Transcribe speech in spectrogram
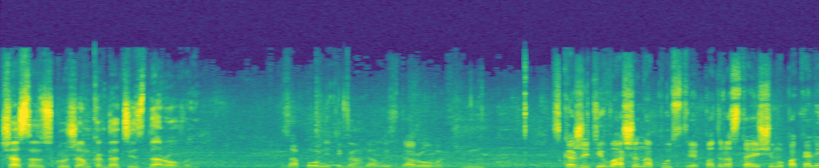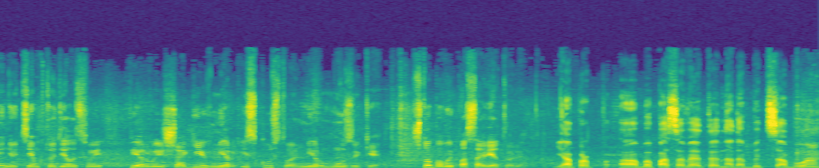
Часто исключаем, когда ты здоровый. Запомните, Да. когда вы здоровы. Скажите ваше напутствие подрастающему поколению, тем, кто делает свои первые шаги в мир искусства, в мир музыки. Что бы вы посоветовали? Я а, бы посоветовал, надо быть собой,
